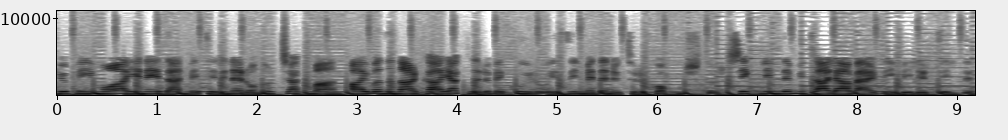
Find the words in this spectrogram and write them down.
köpeği muayene eden veteriner Onur Çakmağ'ın, hayvanın arka ayakları ve kuyruğu ezilmeden ötürü kopmuştur, şeklinde mütalaa verdiği belirtildi.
